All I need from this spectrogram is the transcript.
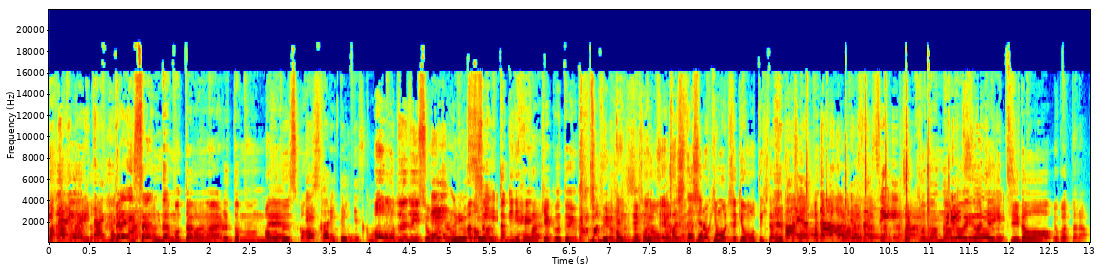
りたい借りた第い3弾も多分あると思うんで、あ本当ですか？え借りていいんですか？あもう全然いいですよ。え嬉しい。あのその時に返却ということでよろしい貸し出しの気持ちで今日持ってきたんで。すあやった優しい。じゃあこの呪いはじゃあ一度よかったら。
